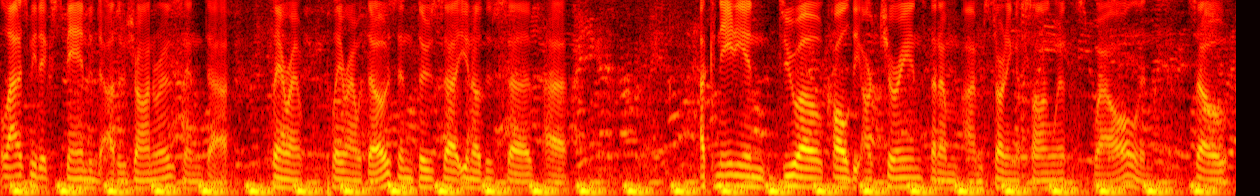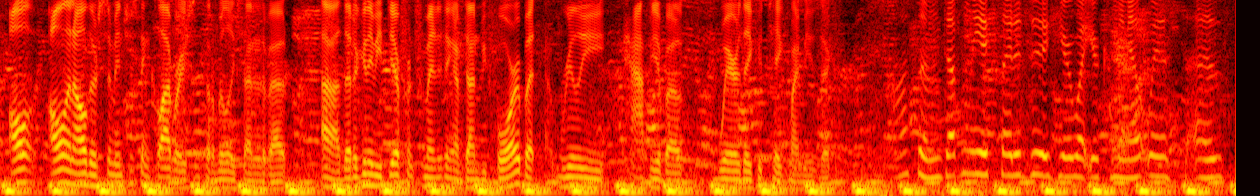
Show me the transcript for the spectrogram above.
allows me to expand into other genres and uh, play around play around with those. And there's uh, you know there's a Canadian duo called the Arcturians that I'm, I'm starting a song with as well. And so, all, all in all, there's some interesting collaborations that I'm really excited about uh, that are going to be different from anything I've done before, but really happy about where they could take my music. Awesome. Definitely excited to hear what you're coming out with, as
